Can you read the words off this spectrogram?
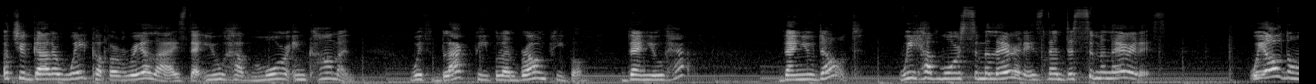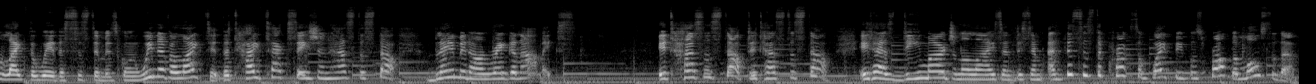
But you gotta wake up and realize that you have more in common with black people and brown people than you have, than you don't. We have more similarities than dissimilarities. We all don't like the way the system is going. We never liked it. The high taxation has to stop. Blame it on Reaganomics. It hasn't stopped. It has to stop. It has demarginalized and and this is the crux of white people's problem, most of them.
